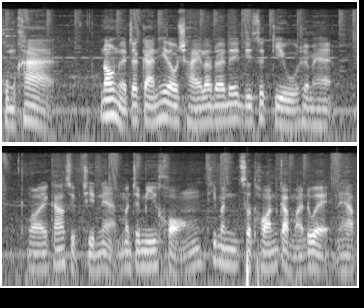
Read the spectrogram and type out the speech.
คุ้มค่า นอกเหนือจากการที่เราใช้แล้วได้ได้ดิสกิลใช่ไหมฮะ190ชิ้นเนี่ยมันจะมีของที่มันสะท้อนกลับมาด้วยนะครับ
